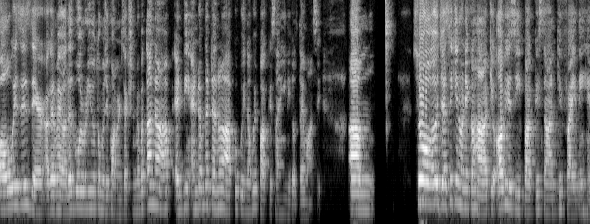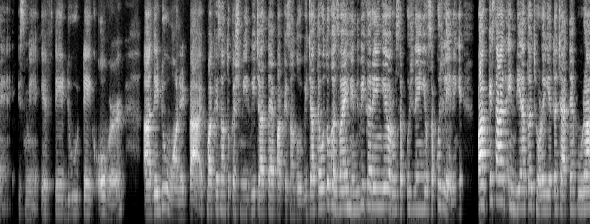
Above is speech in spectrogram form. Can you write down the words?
always is there अगर मैं गलत बोल रही हूँ तो मुझे कमेंट सेक्शन में बताना। आप at the end of the tunnel आपको कोई ना कोई पाकिस्तानी निकलता है वहाँ से। Um, सो so, जैसे कि इन्होंने कहा कि ऑब्वियसली पाकिस्तान के फ़ायदे हैं इसमें if they do take over they do want it back Pakistan तो कश्मीर भी चाहता है पाकिस्तान तो भी चाहता है वो तो गजवाए हिंद भी करेंगे और वो सब कुछ लेंगे वो सब कुछ ले लेंगे। पाकिस्तान इंडिया तो छोड़ो ये तो चाहते हैं पूरा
